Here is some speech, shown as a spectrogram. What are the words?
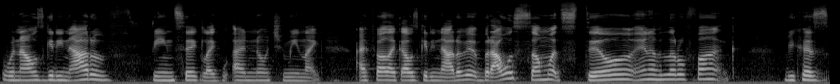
when I was getting out of being sick, like I know what you mean, like I felt like I was getting out of it, but I was somewhat still in a little funk because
